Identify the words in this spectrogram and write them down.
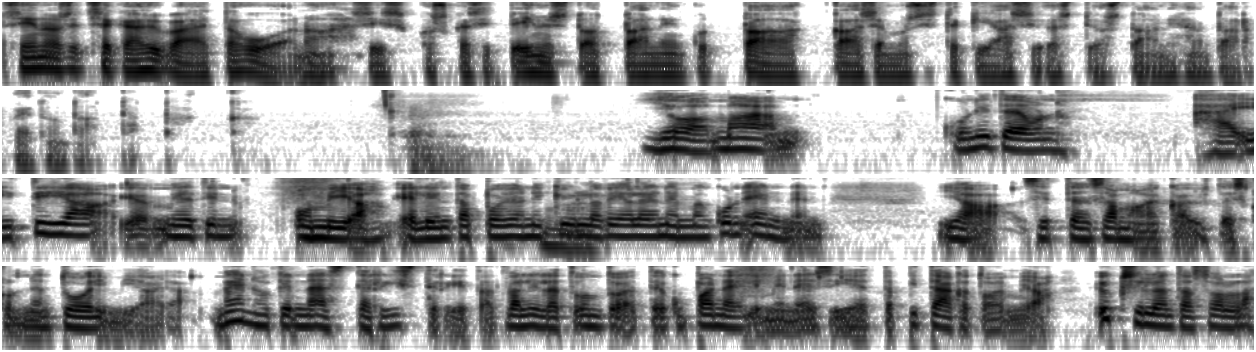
siinä on sitten sekä hyvää että huonoa, siis koska sitten ihmiset ottaa niin kuin taakkaa semmoisistakin asioista, joista on ihan tarpeetonta ottaa taakkaa. Joo, mä kun itse on äiti ja, ja mietin omia elintapoja, niin mm. kyllä vielä enemmän kuin ennen. Ja sitten samaan aikaan yhteiskunnallinen toimija. Ja mä en oikein näe sitä ristiriitaa, että välillä tuntuu, että joku paneeli menee siihen, että pitääkö toimia yksilön tasolla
